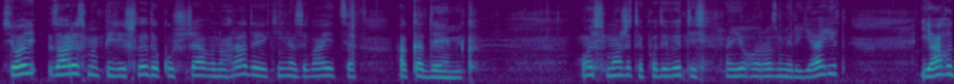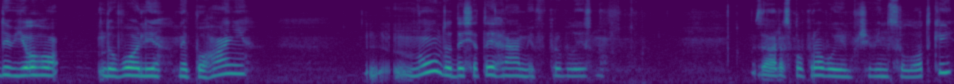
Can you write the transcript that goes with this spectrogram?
Сьогодні, зараз ми підійшли до куща винограду, який називається Академік. Ось можете подивитись на його розмір ягід. Ягоди в його доволі непогані. Ну, до 10 грамів приблизно. Зараз спробуємо, чи він солодкий.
